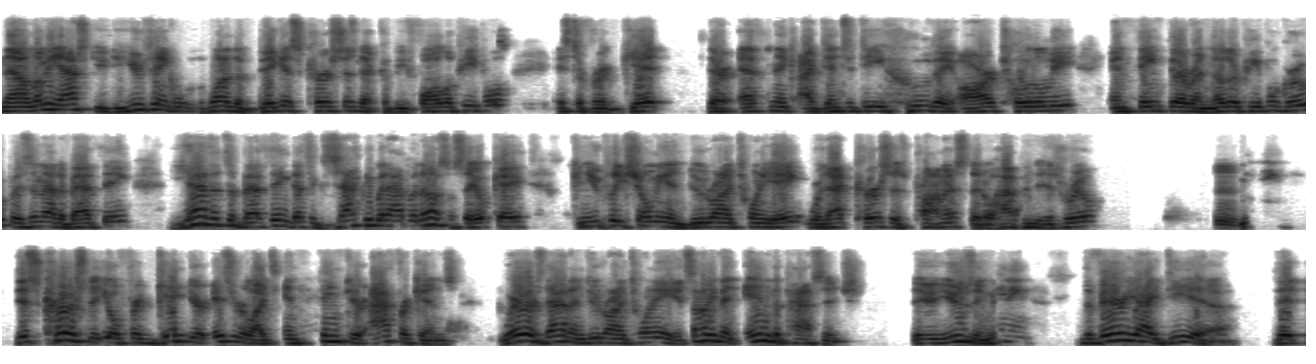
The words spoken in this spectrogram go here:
now, let me ask you: Do you think one of the biggest curses that could befall a people is to forget their ethnic identity, who they are totally, and think they're another people group? Isn't that a bad thing? Yeah, that's a bad thing. That's exactly what happened to us. I'll say, okay, can you please show me in Deuteronomy 28 where that curse is promised that it'll happen to Israel? Mm. This curse that you'll forget your Israelites and think you're Africans. Where is that in Deuteronomy 28? It's not even in the passage that you're using, meaning the very idea that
